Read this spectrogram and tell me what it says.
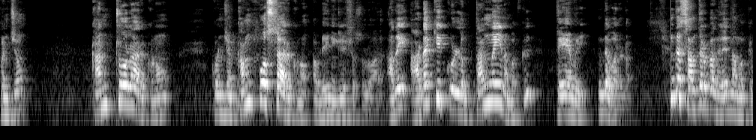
கொஞ்சம் கண்ட்ரோலாக இருக்கணும் கொஞ்சம் கம்போஸ்டாக இருக்கணும் அப்படின்னு இங்கிலீஷில் சொல்லுவாங்க. அதை அடக்கி கொள்ளும் தன்மை நமக்கு தேவை இந்த வருடம். இந்த சந்தர்ப்பங்களில் நமக்கு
